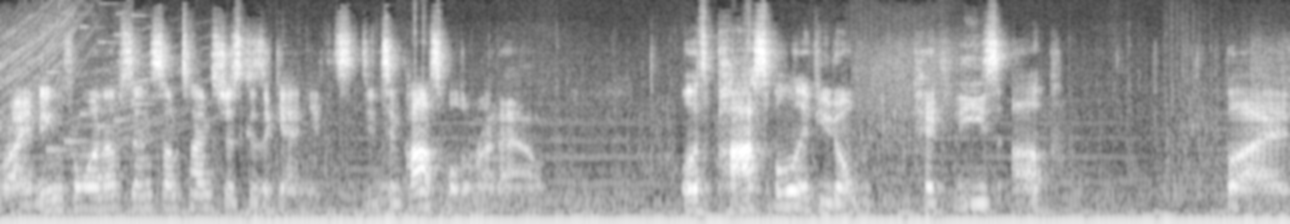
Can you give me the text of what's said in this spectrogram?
grinding for one-ups in sometimes, just because, again, it's, it's impossible to run out. Well, it's possible if you don't pick these up, but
